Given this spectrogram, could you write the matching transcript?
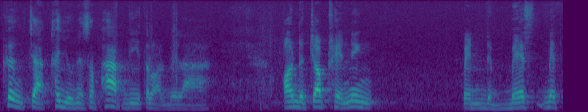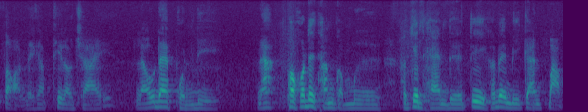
เครื่องจักรให้อยู่ในสภาพดีตลอดเวลา on the job training เป็น the best method เลยครับที่เราใช้แล้วได้ผลดี นะเพราะเขาได้ทำกับมือเขา get hand dirty เขาได้มีการปรับ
